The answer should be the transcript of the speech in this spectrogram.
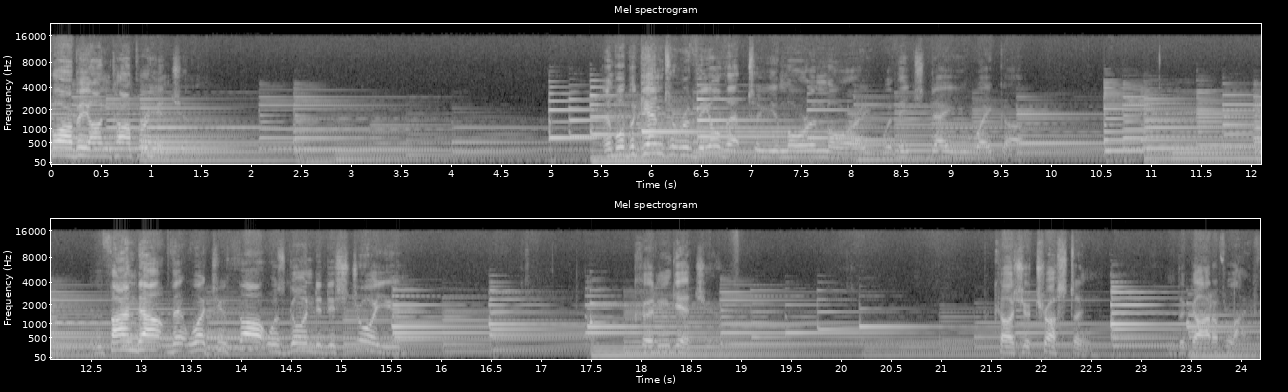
far beyond comprehension. And we'll begin to reveal that to you more and more with each day you wake up. And find out that what you thought was going to destroy you couldn't get you because you're trusting the God of life.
